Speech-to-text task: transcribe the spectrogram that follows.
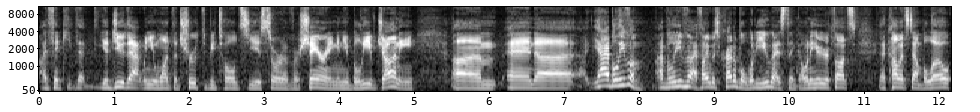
I think he, that you do that when you want the truth to be told, so you sort of are sharing and you believe Johnny. Um, and uh, yeah, I believe him. I believe him. I thought he was credible. What do you guys think? I want to hear your thoughts in the comments down below.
